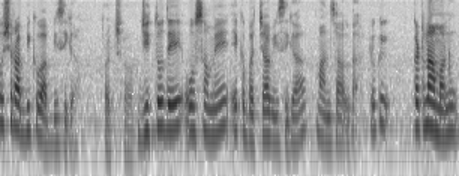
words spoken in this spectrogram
ਉਹ ਸ਼ਰਾਬੀ ਕਵਾਬੀ ਸੀਗਾ। ਅੱਛਾ। ਜੀਤੋ ਦੇ ਉਸ ਸਮੇਂ ਇੱਕ ਬੱਚਾ ਵੀ ਸੀਗਾ 5 ਸਾਲ ਦਾ। ਕਿਉਂਕਿ ਘਟਨਾਵਾਂ ਨੂੰ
